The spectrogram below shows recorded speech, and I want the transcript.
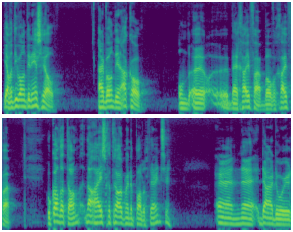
Ja, want die woont in Israël. Hij woont in Akko, on, uh, bij Haifa, boven Haifa. Hoe kan dat dan? Nou, hij is getrouwd met een Palestijnse. En uh, daardoor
